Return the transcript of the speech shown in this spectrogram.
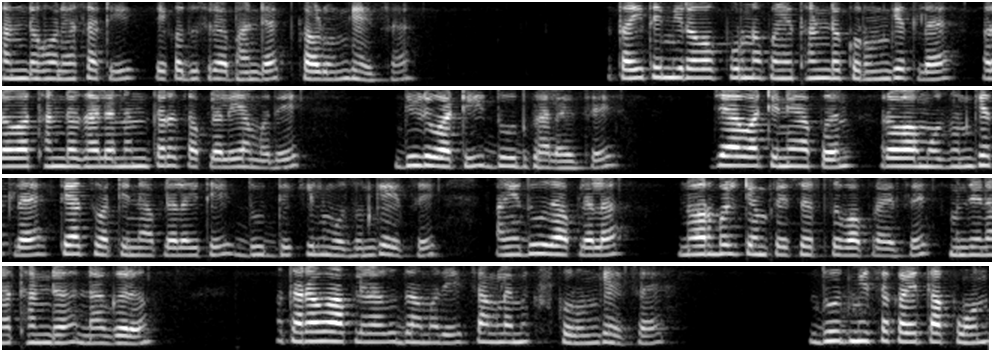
थंड होण्यासाठी एका दुसऱ्या भांड्यात काढून घ्यायचा आता इथे मी रवा पूर्णपणे थंड करून घेतला आहे रवा थंड झाल्यानंतरच आपल्याला यामध्ये दीड वाटी दूध घालायचं आहे ज्या वाटीने आपण रवा मोजून घेतला आहे त्याच वाटीने आपल्याला इथे दूध देखील मोजून घ्यायचं आहे आणि दूध आपल्याला नॉर्मल टेम्परेचरचं वापरायचं आहे म्हणजे ना थंड ना गरम. आता रवा आपल्याला दुधामध्ये चांगला मिक्स करून घ्यायचा आहे दूध मी सकाळी तापवून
